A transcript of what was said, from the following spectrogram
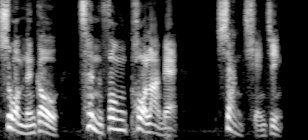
使我们能够乘风破浪的向前进。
